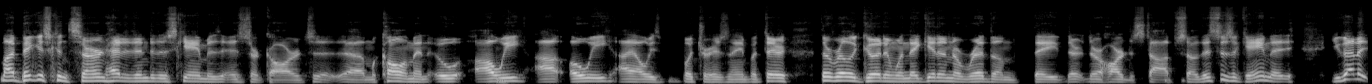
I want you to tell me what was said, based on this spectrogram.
My biggest concern headed into this game is, is their guards, uh, uh McCollum and Awi. Uh, Owie, I always butcher his name, but they're they're really good, and when they get in a rhythm, they they're they're hard to stop. So this is a game that you got to.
